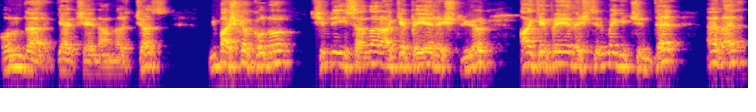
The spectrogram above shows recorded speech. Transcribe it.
Onun da gerçeğini anlatacağız. Bir başka konu şimdi insanlar AKP'yi eleştiriyor. AKP'yi eleştirmek için de hemen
